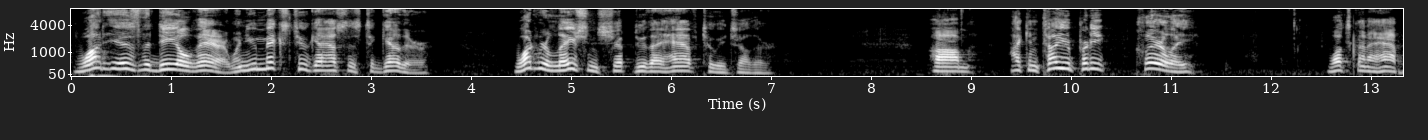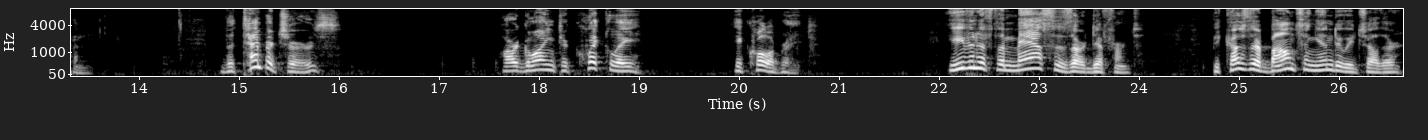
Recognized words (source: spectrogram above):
What is the deal there? When you mix two gases together, what relationship do they have to each other? Um, I can tell you pretty clearly what's going to happen. The temperatures are going to quickly equilibrate. Even if the masses are different, because they're bouncing into each other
